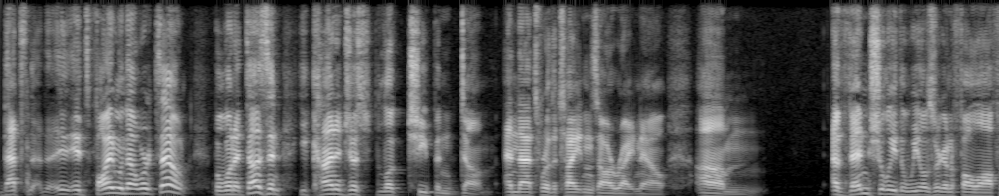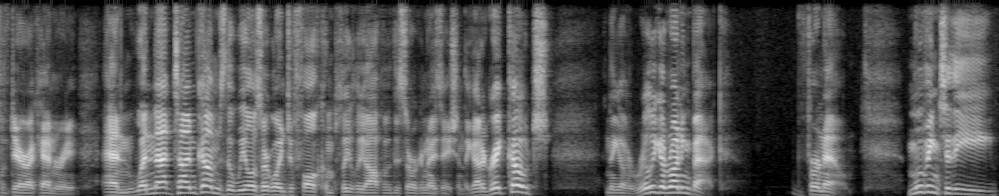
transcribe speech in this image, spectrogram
That's it's fine when that works out, but when it doesn't, you kind of just look cheap and dumb, and that's where the Titans are right now. Um, eventually the wheels are going to fall off of Derrick Henry. And when that time comes, the wheels are going to fall completely off of this organization. They got a great coach and they got a really good running back for now. Moving to the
